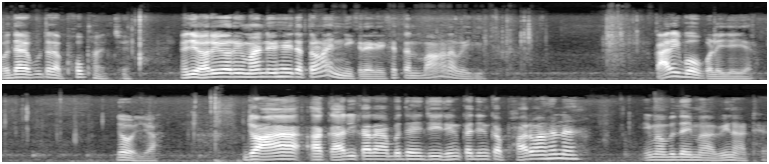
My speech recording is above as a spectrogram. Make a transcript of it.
વધારે પૂરતા ફોફા જ છે. હજી હરી હરી માંડવી છે તો તણાઈ નીકળે ગઈ ખેતર બાણ આવી ગઈ. કારી બહુ પડી જાય યાર. જો, લ્યા. જો આ આ કારી કારા આ બધા જે ઝીણકા ઝીણકા ફારવા હે ને એમાં બધામાં વીણા છે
